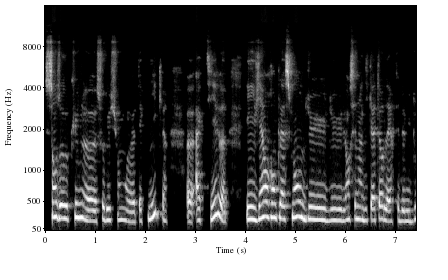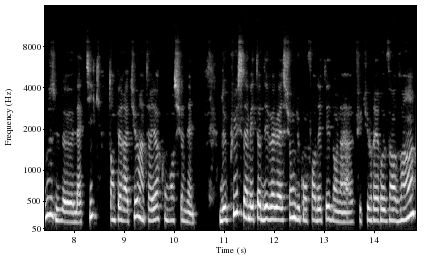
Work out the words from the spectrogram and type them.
sans aucune euh, solution technique active. Il vient en remplacement du, l'ancien indicateur de la RT 2012, le, la température intérieure conventionnelle. De plus, la méthode d'évaluation du confort d'été dans la future RE 2020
